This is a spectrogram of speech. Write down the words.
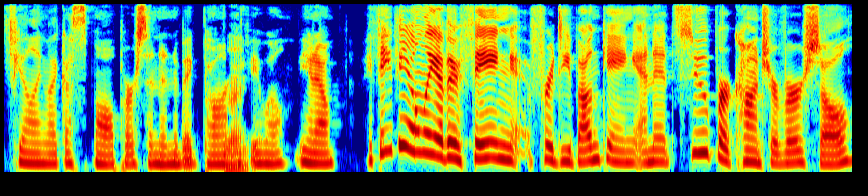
feeling like a small person in a big pond, Right. if you will, you know? I think the only other thing for debunking, and it's super controversial,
